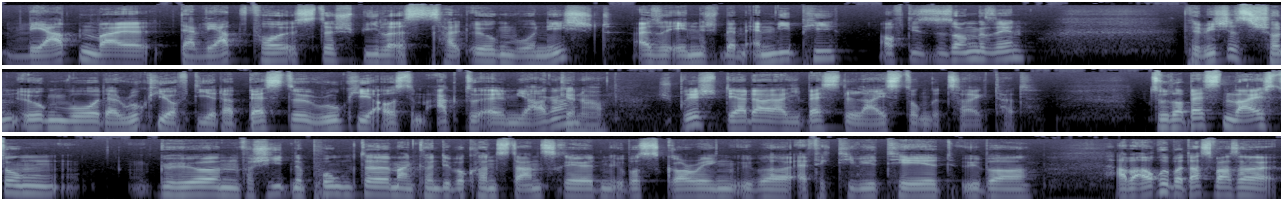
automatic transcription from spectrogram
werten, weil der wertvollste Spieler ist es halt irgendwo nicht. Also ähnlich wie beim MVP auf die Saison gesehen. Für mich ist schon irgendwo der Rookie of the Year, der beste Rookie aus dem aktuellen Jahrgang. Genau. Sprich, der da die beste Leistung gezeigt hat. Zu der besten Leistung gehören verschiedene Punkte. Man könnte über Konstanz reden, über Scoring, über Effektivität, über aber auch über das, was er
